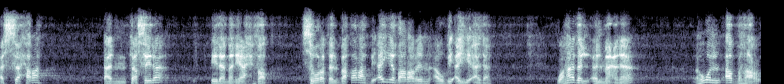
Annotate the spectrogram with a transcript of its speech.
السحرة أن تصل إلى من يحفظ سورة البقرة بأي ضرر أو بأي أذان. وهذا المعنى هو الأظهر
